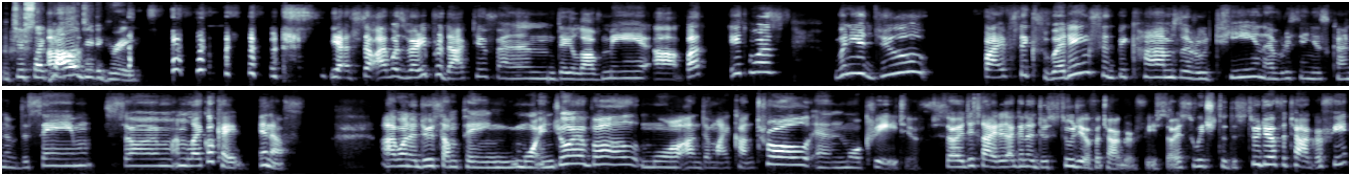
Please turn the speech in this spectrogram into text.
It's your psychology uh, degree. yeah, so I was very productive, and they loved me. Uh, but it was when you do five, six weddings, it becomes a routine. Everything is kind of the same. So I'm, I'm like, okay, enough I want to do something more enjoyable, more under my control, and more creative. So I decided I'm going to do studio photography. So I switched to the studio photography.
